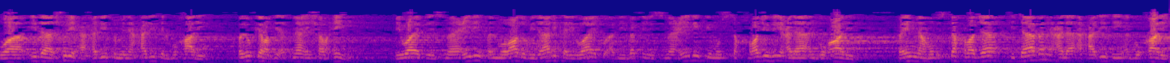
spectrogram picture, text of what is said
وإذا شرح حديث من أحاديث البخاري فذكر في أثناء شرحه. رواية الإسماعيلي فالمراد بذلك رواية أبي بكر الإسماعيلي في مستخرجه على البخاري فإنه استخرج كتابا على أحاديث البخاري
